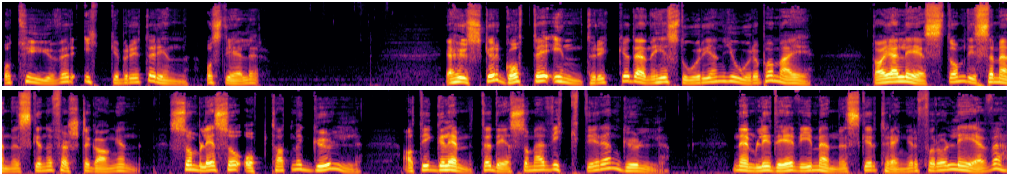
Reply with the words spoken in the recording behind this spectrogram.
og tyver ikke bryter inn og stjeler. Jeg husker godt det inntrykket denne historien gjorde på meg da jeg leste om disse menneskene første gangen, som ble så opptatt med gull at de glemte det som er viktigere enn gull, nemlig det vi mennesker trenger for å leve,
